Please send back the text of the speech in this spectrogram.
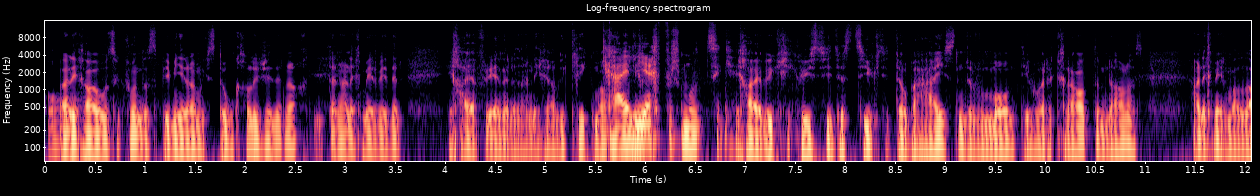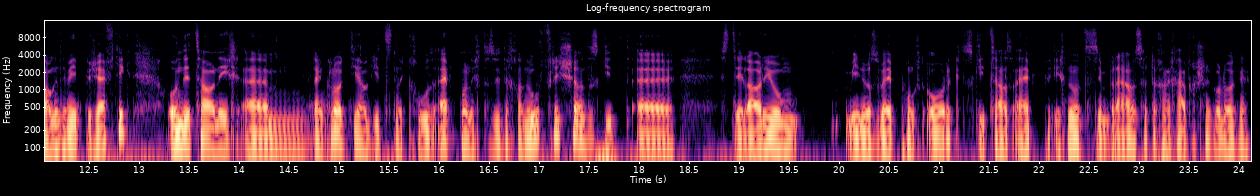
Oh. Weil ich habe herausgefunden, dass es bei mir amigs dunkel ist in der Nacht. Und dann habe ich mir wieder, ich habe ja früher, das habe ich ja wirklich gemacht. Keine Lichtverschmutzung. Ich, ich habe ja wirklich gewusst, wie das Zeug dort oben heisst und auf dem Mond die hohen Krater und alles. Habe ich mich mal lange damit beschäftigt. Und jetzt habe ich ähm, dann geschaut, ja, gibt es eine coole App, wo ich das wieder kann auffrischen kann. Und es gibt äh, Stellarium-web.org, das gibt es als App. Ich nutze es im Browser, da kann ich einfach schon schauen,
